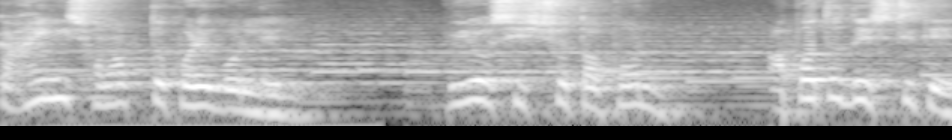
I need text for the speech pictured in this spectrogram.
কাহিনী সমাপ্ত করে বললেন, প্রিয় শিষ্য তপন আপাত দৃষ্টিতে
